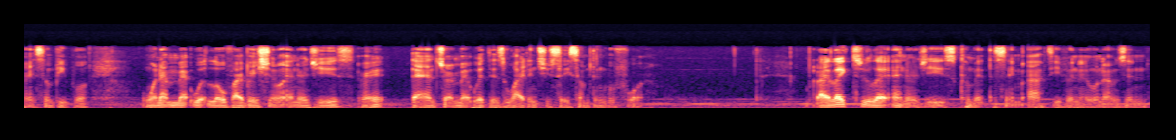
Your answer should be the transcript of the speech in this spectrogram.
right some people when i met with low vibrational energies right the answer i met with is why didn't you say something before i like to let energies commit the same act even when i was in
